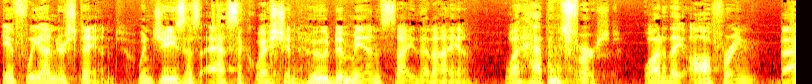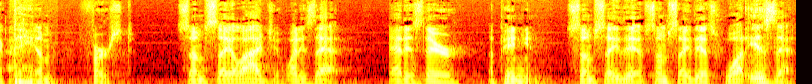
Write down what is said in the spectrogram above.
If we understand when Jesus asks the question, Who do men say that I am? What happens first? What are they offering back to him first? Some say Elijah. What is that? That is their opinion. Some say this, some say this. What is that?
